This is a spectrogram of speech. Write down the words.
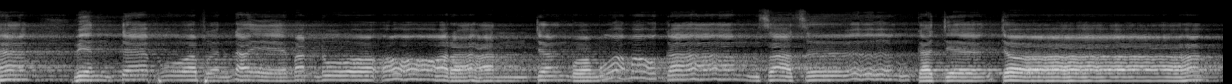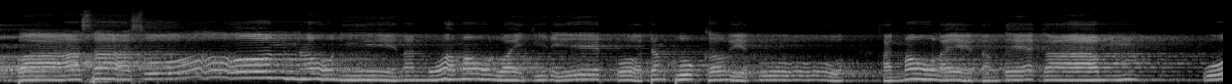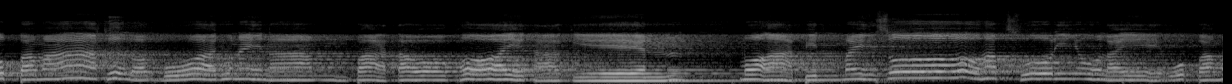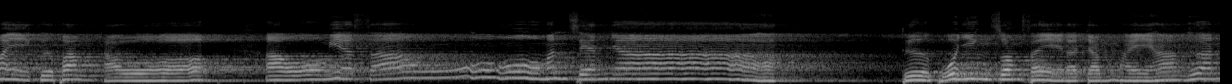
เว้นแต่ผัวเพิ่นได้บรรลุอรหันต์จึงบ่มัวเมากามสาดซึ้งกระเจงจอกป่าซาสนเฮานี่นั่นมัวเมารวยกิเลสก็จังทุกขเวทโอ ขันเมาไหลตั้งแต่กามอุปมาคือหลอกบัวอยู่ในน้ำป่าเตาคอยตาเกียนมออาจปินไม่สูฮับสุริโยไหลอุปไม่คือพัมเทาเอาเมียสาวมันเสียนยาเธอผู้หญิงสวงใส่ละจำให้ห่างเฮือน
